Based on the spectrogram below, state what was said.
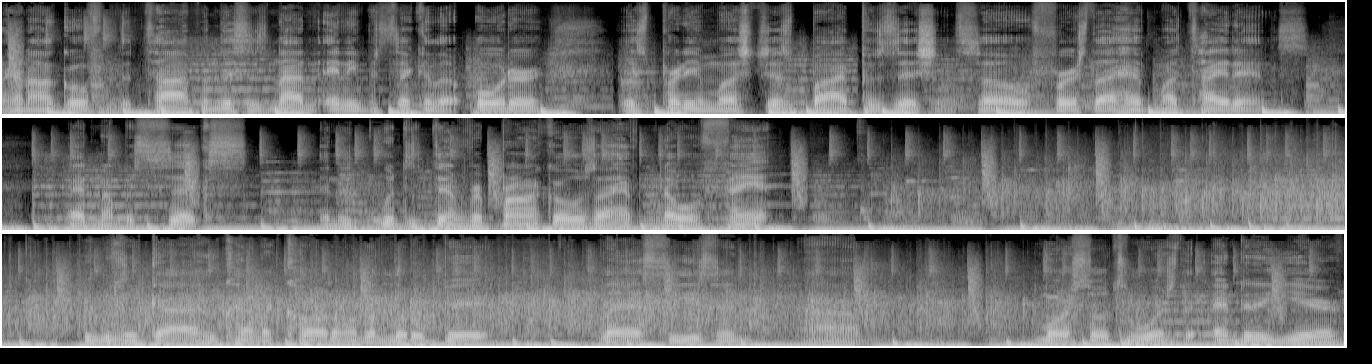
and I'll go from the top. And this is not in any particular order; it's pretty much just by position. So first, I have my tight ends at number six, and with the Denver Broncos, I have Noah Fant. He was a guy who kind of caught on a little bit last season. Um, more so towards the end of the year.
